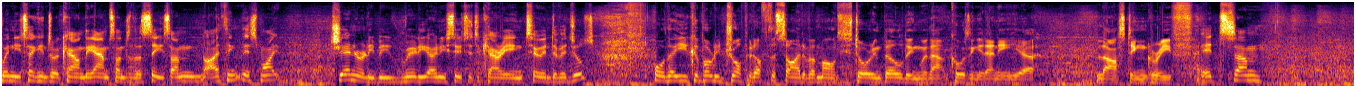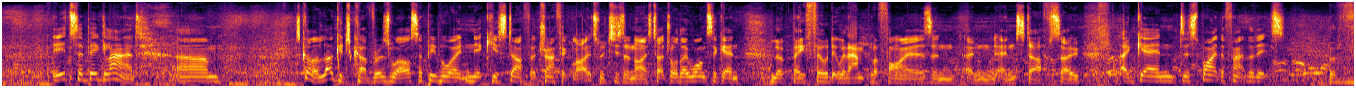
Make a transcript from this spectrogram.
when you take into account the amps under the seats, I'm, I think this might generally be really only suited to carrying two individuals. Although you could probably drop it off the side of a multi-story building without causing it any uh, lasting grief. It's um, it's a big lad. Um, got a luggage cover as well, so people won't nick your stuff at traffic lights, which is a nice touch. Although once again, look, they filled it with amplifiers and, and, and stuff. So again, despite the fact that it's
